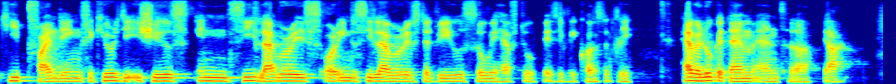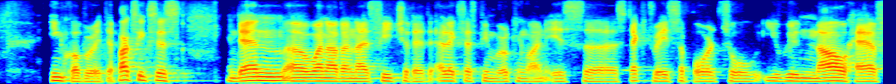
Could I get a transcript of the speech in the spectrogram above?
keep finding security issues in C libraries or in the C libraries that we use. So we have to basically constantly have a look at them and uh, yeah, incorporate the bug fixes. And then uh, one other nice feature that Alex has been working on is uh, stack trace support. So you will now have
